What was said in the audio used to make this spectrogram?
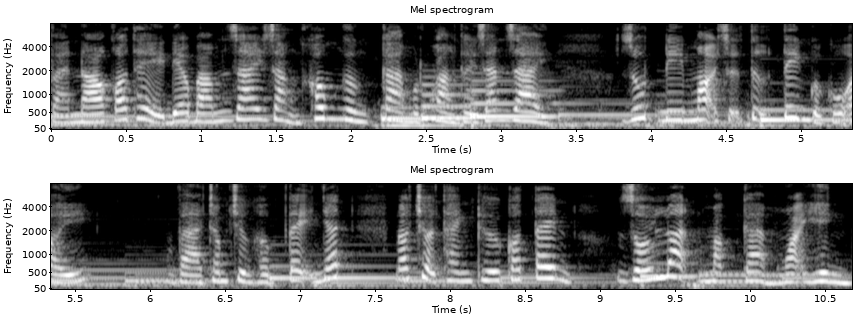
Và nó có thể đeo bám dai dẳng không ngừng cả một khoảng thời gian dài, rút đi mọi sự tự tin của cô ấy. Và trong trường hợp tệ nhất, nó trở thành thứ có tên rối loạn mặc cảm ngoại hình.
